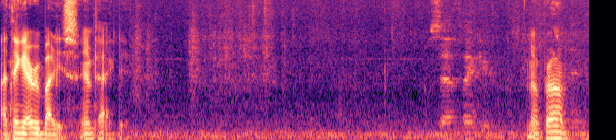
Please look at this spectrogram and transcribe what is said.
I think everybody's impacted. Seth, thank you. No problem.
